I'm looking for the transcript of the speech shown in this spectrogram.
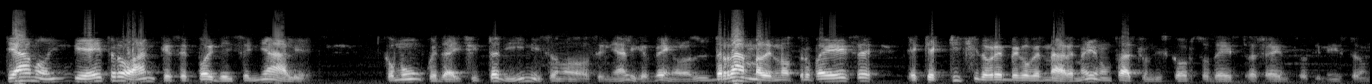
stiamo indietro anche se poi dei segnali comunque dai cittadini sono segnali che vengono. Il dramma del nostro paese è che chi ci dovrebbe governare, ma io non faccio un discorso destra, centro, sinistra, un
